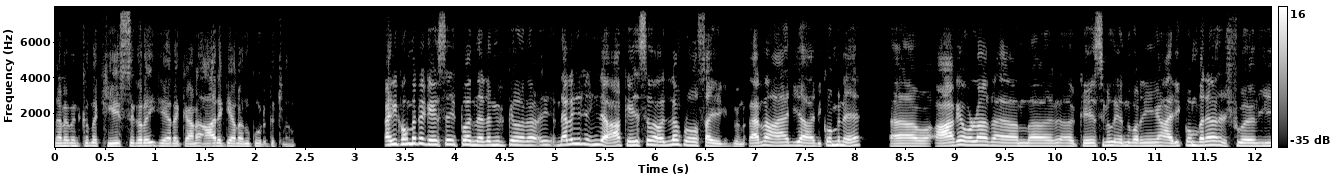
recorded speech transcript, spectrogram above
നിലനിൽക്കുന്ന കേസുകൾ ഏതൊക്കെയാണ് ആരൊക്കെയാണ് അത് കൊടുത്തിട്ടുള്ളത്? അരിക്കൊമ്പിന്റെ കേസ് ഇപ്പൊ നിലനിൽക്കുന്ന നിലവിലില്ല. ആ കേസ് എല്ലാം ക്ലോസ് ആയിരിക്കുന്നു. കാരണം ഈ അരിക്കൊമ്പനെ ആകെയുള്ള കേസുകൾ എന്ന് പറഞ്ഞു കഴിഞ്ഞാൽ അരിക്കൊമ്പനെ ഈ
